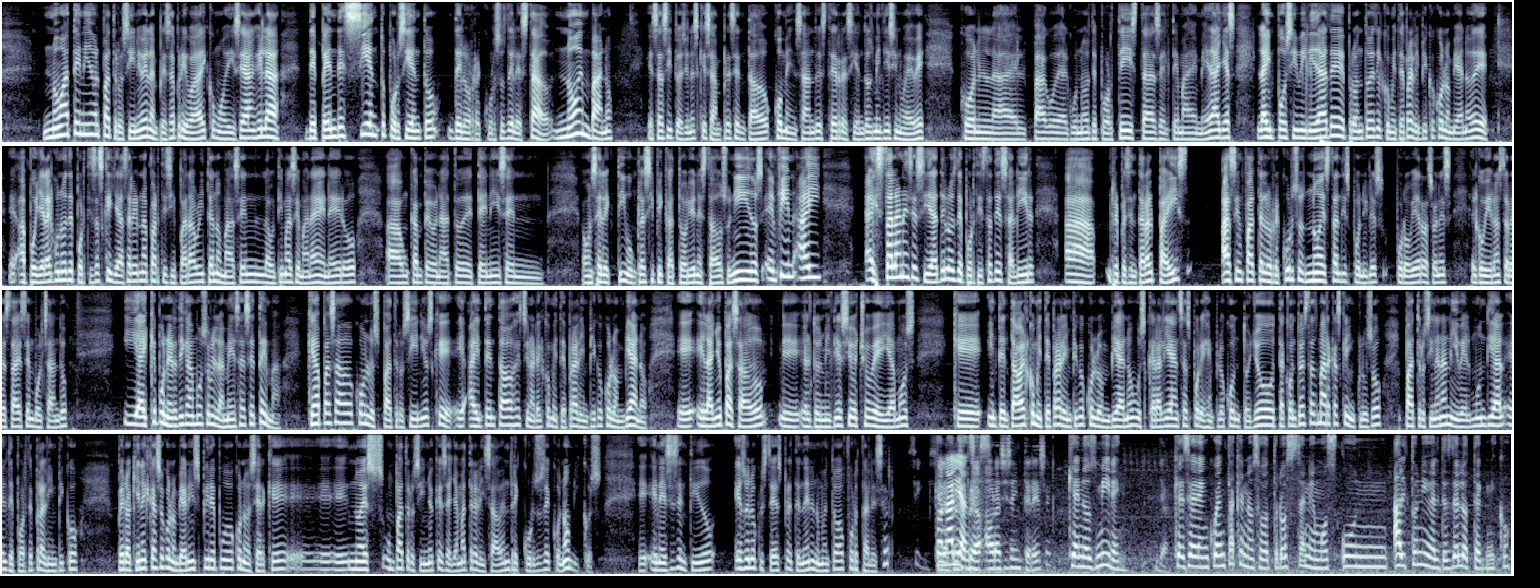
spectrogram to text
no ha tenido el patrocinio de la empresa privada y como dice Ángela, depende 100% de los recursos del Estado. No en vano, esas situaciones que se han presentado comenzando este recién 2019 con el pago de algunos deportistas, el tema de medallas, la imposibilidad de de pronto desde el Comité Paralímpico Colombiano de eh, apoyar a algunos deportistas que ya salieron a participar ahorita nomás en la última semana de enero a un campeonato de tenis en a un selectivo, un clasificatorio en Estados Unidos, en fin, hay está la necesidad de los deportistas de salir a representar al país hacen falta los recursos, no están disponibles por obvias razones, el gobierno hasta ahora está desembolsando. Y hay que poner, digamos, sobre la mesa ese tema. ¿Qué ha pasado con los patrocinios que eh, ha intentado gestionar el Comité Paralímpico Colombiano? Eh, el año pasado, eh, el 2018, veíamos que intentaba el Comité Paralímpico Colombiano buscar alianzas, por ejemplo, con Toyota, con todas estas marcas que incluso patrocinan a nivel mundial el deporte paralímpico, pero aquí en el caso colombiano Inspire pudo conocer que eh, eh, no es un patrocinio que se haya materializado en recursos económicos. Eh, en ese sentido, ¿eso es lo que ustedes pretenden en un momento a fortalecer? Sí, son alianzas. Ahora sí se interese. Que nos miren, que se den cuenta que nosotros tenemos un alto nivel desde lo técnico,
